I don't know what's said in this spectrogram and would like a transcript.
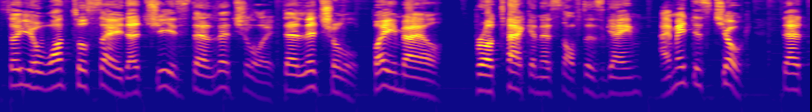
So you want to say that she's the literally, the literal female protagonist of this game? I made this joke that,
